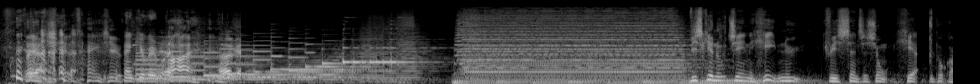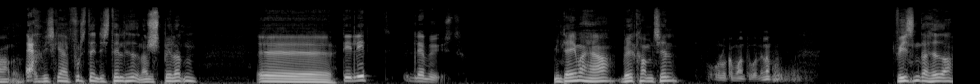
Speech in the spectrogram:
thank you. Thank you. Thank you very much. Bye. Okay. Vi skal nu til en helt ny quiz-sensation her i programmet. Ja. Og vi skal have fuldstændig stillhed, når vi spiller den. Øh, Det er lidt nervøst. mine damer og herrer, velkommen til quizzen, der hedder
